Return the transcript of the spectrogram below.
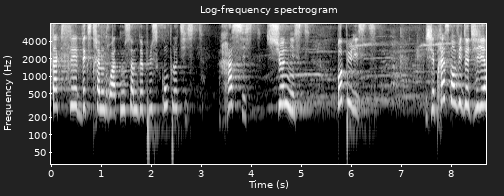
taxés d'extrême droite, nous sommes de plus complotistes, racistes, sionistes, populistes. J'ai presque envie de dire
